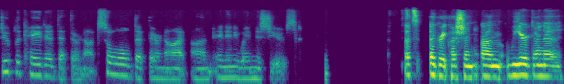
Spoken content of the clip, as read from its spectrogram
duplicated, that they're not sold, that they're not um, in any way misused? That's a great question. Um, we are going to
